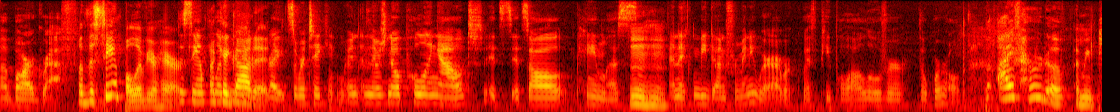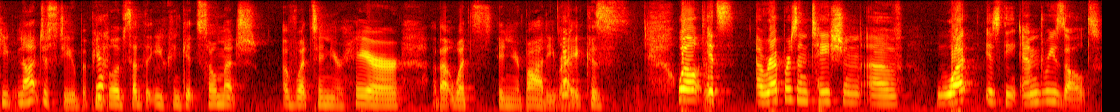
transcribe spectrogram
a bar graph. Well, the sample of your hair. The sample Okay, of your got hair, it. Right, so we're taking, and, and there's no pulling out. It's it's all painless, Mm-hmm. and it can be done from anywhere. I work with people all over the world. But I've heard of, I mean, not just you, but people have said that you can get so much of what's in your hair about what's in your body, right? Because Well, it's a representation of what is the end result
